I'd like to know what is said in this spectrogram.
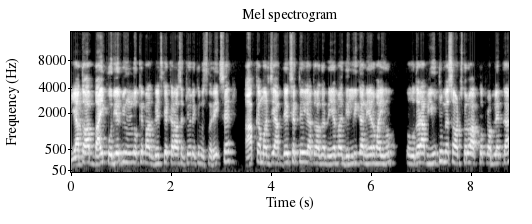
या तो आप बाइक कोरियर भी उन लोग के पास भेज के करा सकते हो, लेकिन उसमें रिक्स है। आपका मर्ज़ी, आप देख सकते हो, या तो अगर नियर बाय दिल्ली का नियर बाई हो तो उधर आप यूट्यूब में सर्च करो, आपको प्रॉब्लम का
